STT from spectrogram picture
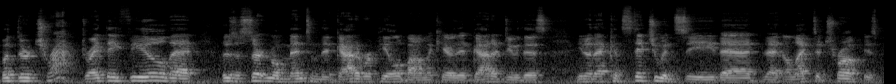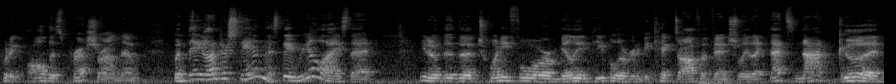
but they're trapped, right? They feel that there's a certain momentum. They've got to repeal Obamacare. They've got to do this. You know, that constituency that, that elected Trump is putting all this pressure on them. But they understand this. They realize that, you know, the, the 24 million people who are going to be kicked off eventually, like, that's not good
